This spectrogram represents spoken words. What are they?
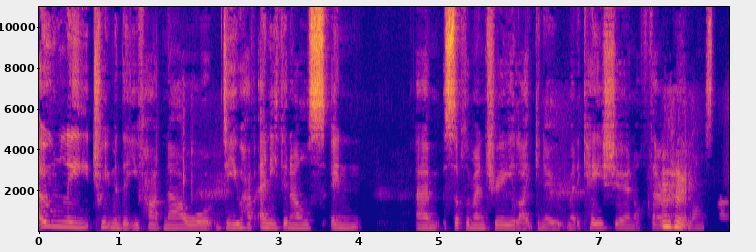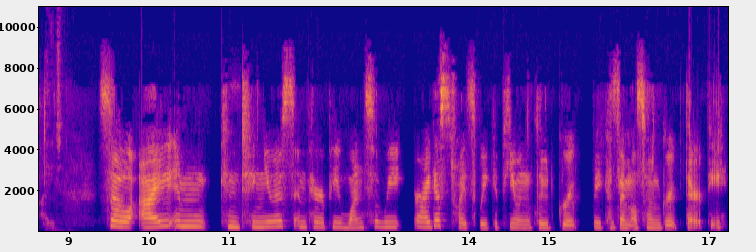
only treatment that you've had now, or do you have anything else in um, supplementary, like, you know, medication or therapy mm-hmm. alongside? So I am continuous in therapy once a week, or I guess twice a week if you include group, because I'm also in group therapy.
